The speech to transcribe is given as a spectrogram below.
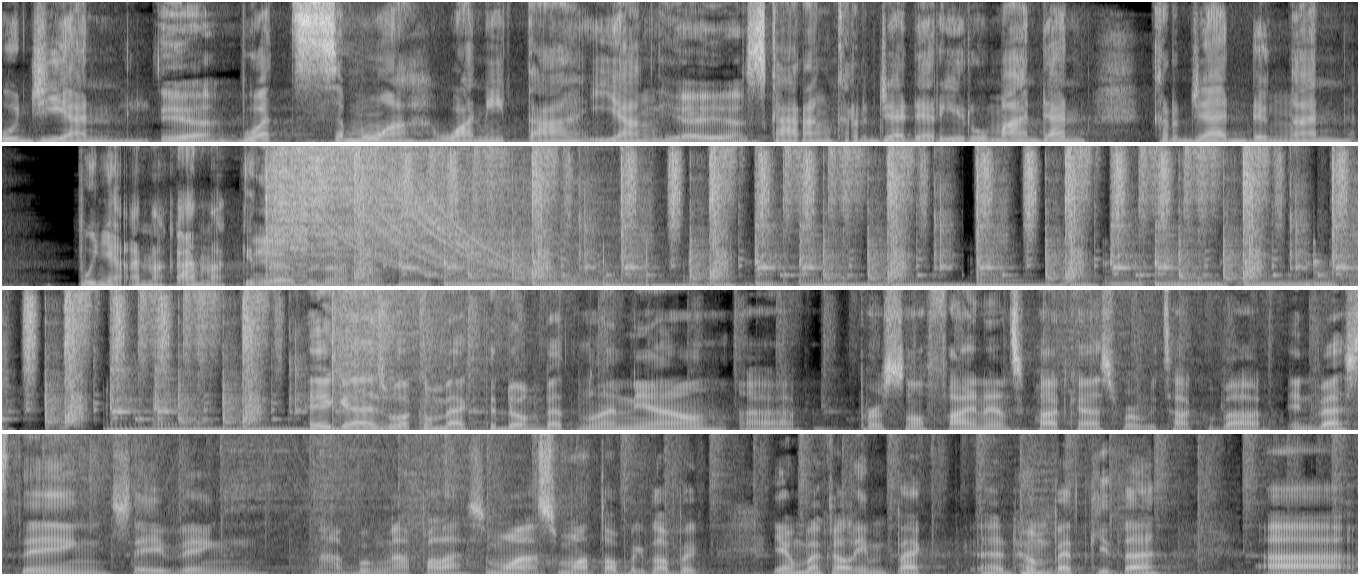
ujian Iya. buat semua wanita yang Iya, iya. sekarang kerja dari rumah dan kerja dengan punya anak-anak gitu. Iya benar benar. Hey guys, welcome back to Dompet Millennial, uh, personal finance podcast where we talk about investing, saving, nabung apalah semua semua topik-topik yang bakal impact uh, dompet kita. Uh,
